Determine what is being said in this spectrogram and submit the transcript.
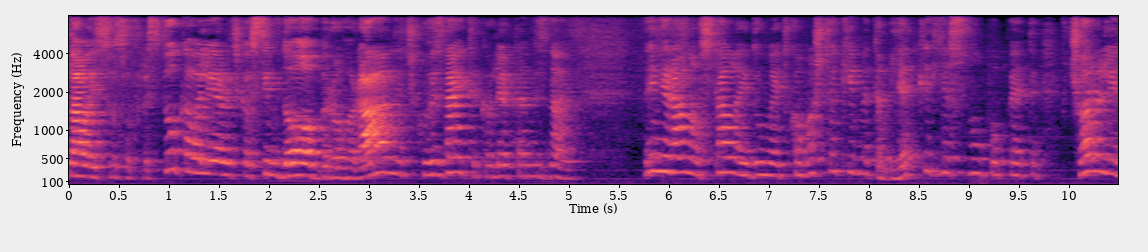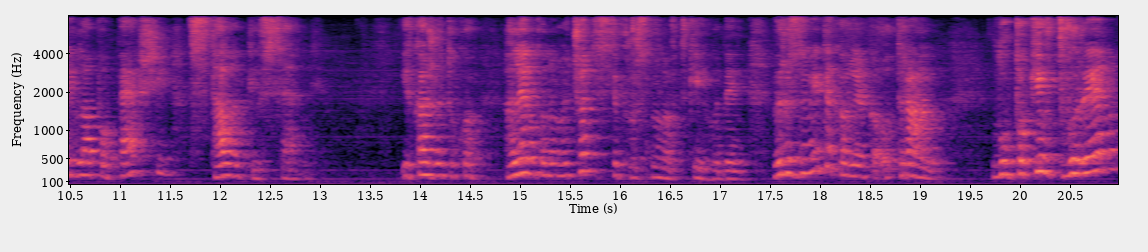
Слава Ісусу Христу, кавалерочка, всім доброго раночку. Ви знаєте, кавалерка, не знаю. Нині рано встала і думаю, тако, може такі ми таблетки для сну попити. Вчора лігла по першій, встала пів сьомої. І кажу тако, Галенко, ну чого ти проснула в такій годині? Ви розумієте, кавалерка, от рано лупаків творила,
